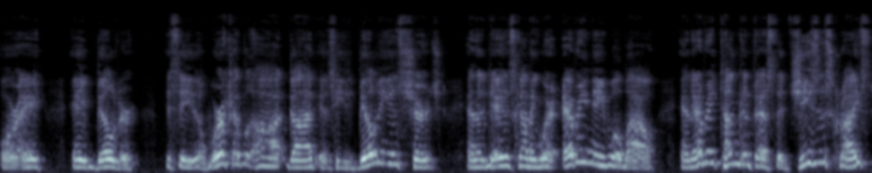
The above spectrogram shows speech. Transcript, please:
or a, a builder? You see, the work of uh, God is He's building His church and the day is coming where every knee will bow and every tongue confess that Jesus Christ,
